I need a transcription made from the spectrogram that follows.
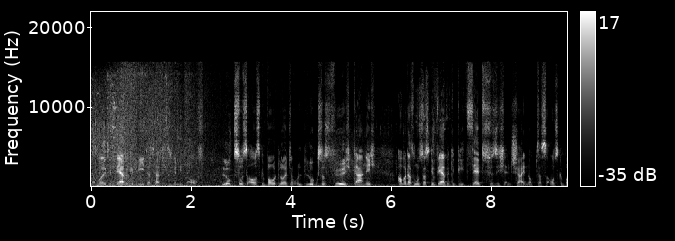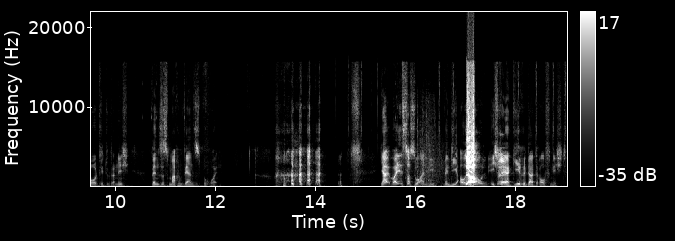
Jawohl, Gewerbegebiet. Das hatte sich nämlich auf Luxus ausgebaut, Leute. Und Luxus führe ich gar nicht. Aber das muss das Gewerbegebiet selbst für sich entscheiden, ob das ausgebaut wird oder nicht. Wenn sie es machen, werden sie es bereuen. ja, aber ist doch so, Andi. Wenn die ausbauen, ja. ich reagiere darauf nicht.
